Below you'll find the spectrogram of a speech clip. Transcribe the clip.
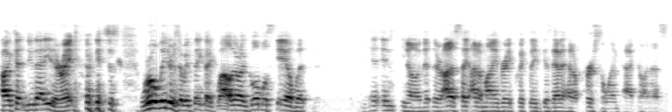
probably couldn't do that either, right? I mean, it's just world leaders that we think like, wow, they're on a global scale, but in, you know, they're out of sight, out of mind very quickly because they haven't had a personal impact on us.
